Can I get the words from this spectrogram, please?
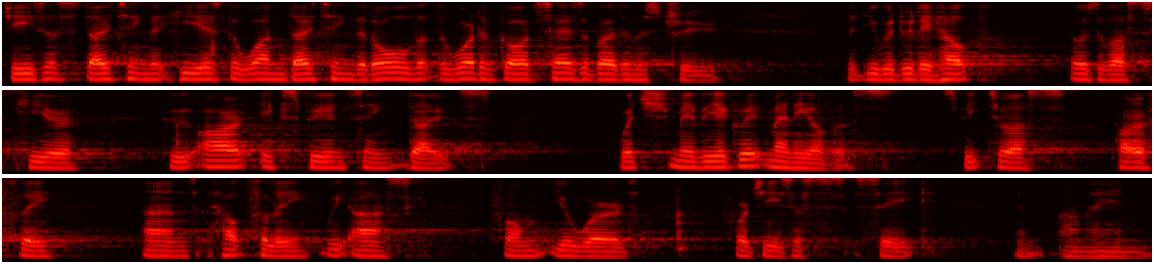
Jesus, doubting that He is the one, doubting that all that the Word of God says about Him is true, that you would really help those of us here who are experiencing doubts, which may be a great many of us. Speak to us powerfully and helpfully, we ask from your word for Jesus' sake. Amen.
